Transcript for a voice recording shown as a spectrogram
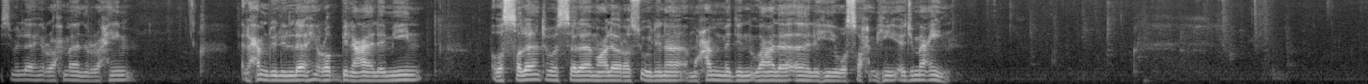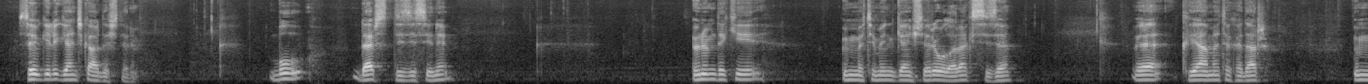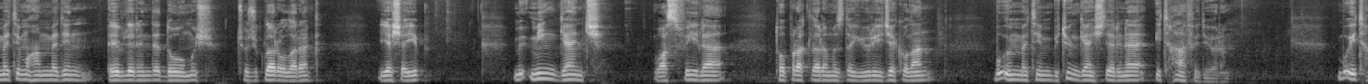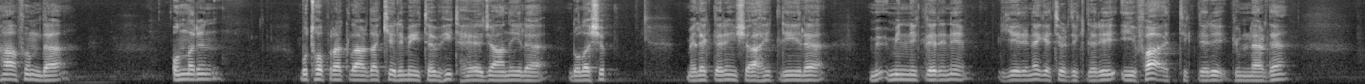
Bismillahirrahmanirrahim. Elhamdülillahi Rabbil alemin. Ve salatu ve selamu ala Resulina Muhammedin ve ala alihi ve sahbihi ecma'in. Sevgili genç kardeşlerim, bu ders dizisini önümdeki ümmetimin gençleri olarak size ve kıyamete kadar ümmeti Muhammed'in evlerinde doğmuş çocuklar olarak yaşayıp mümin genç vasfıyla topraklarımızda yürüyecek olan bu ümmetin bütün gençlerine ithaf ediyorum. Bu ithafım da onların bu topraklarda kelime-i tevhid heyecanı ile dolaşıp meleklerin şahitliğiyle müminliklerini yerine getirdikleri, ifa ettikleri günlerde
